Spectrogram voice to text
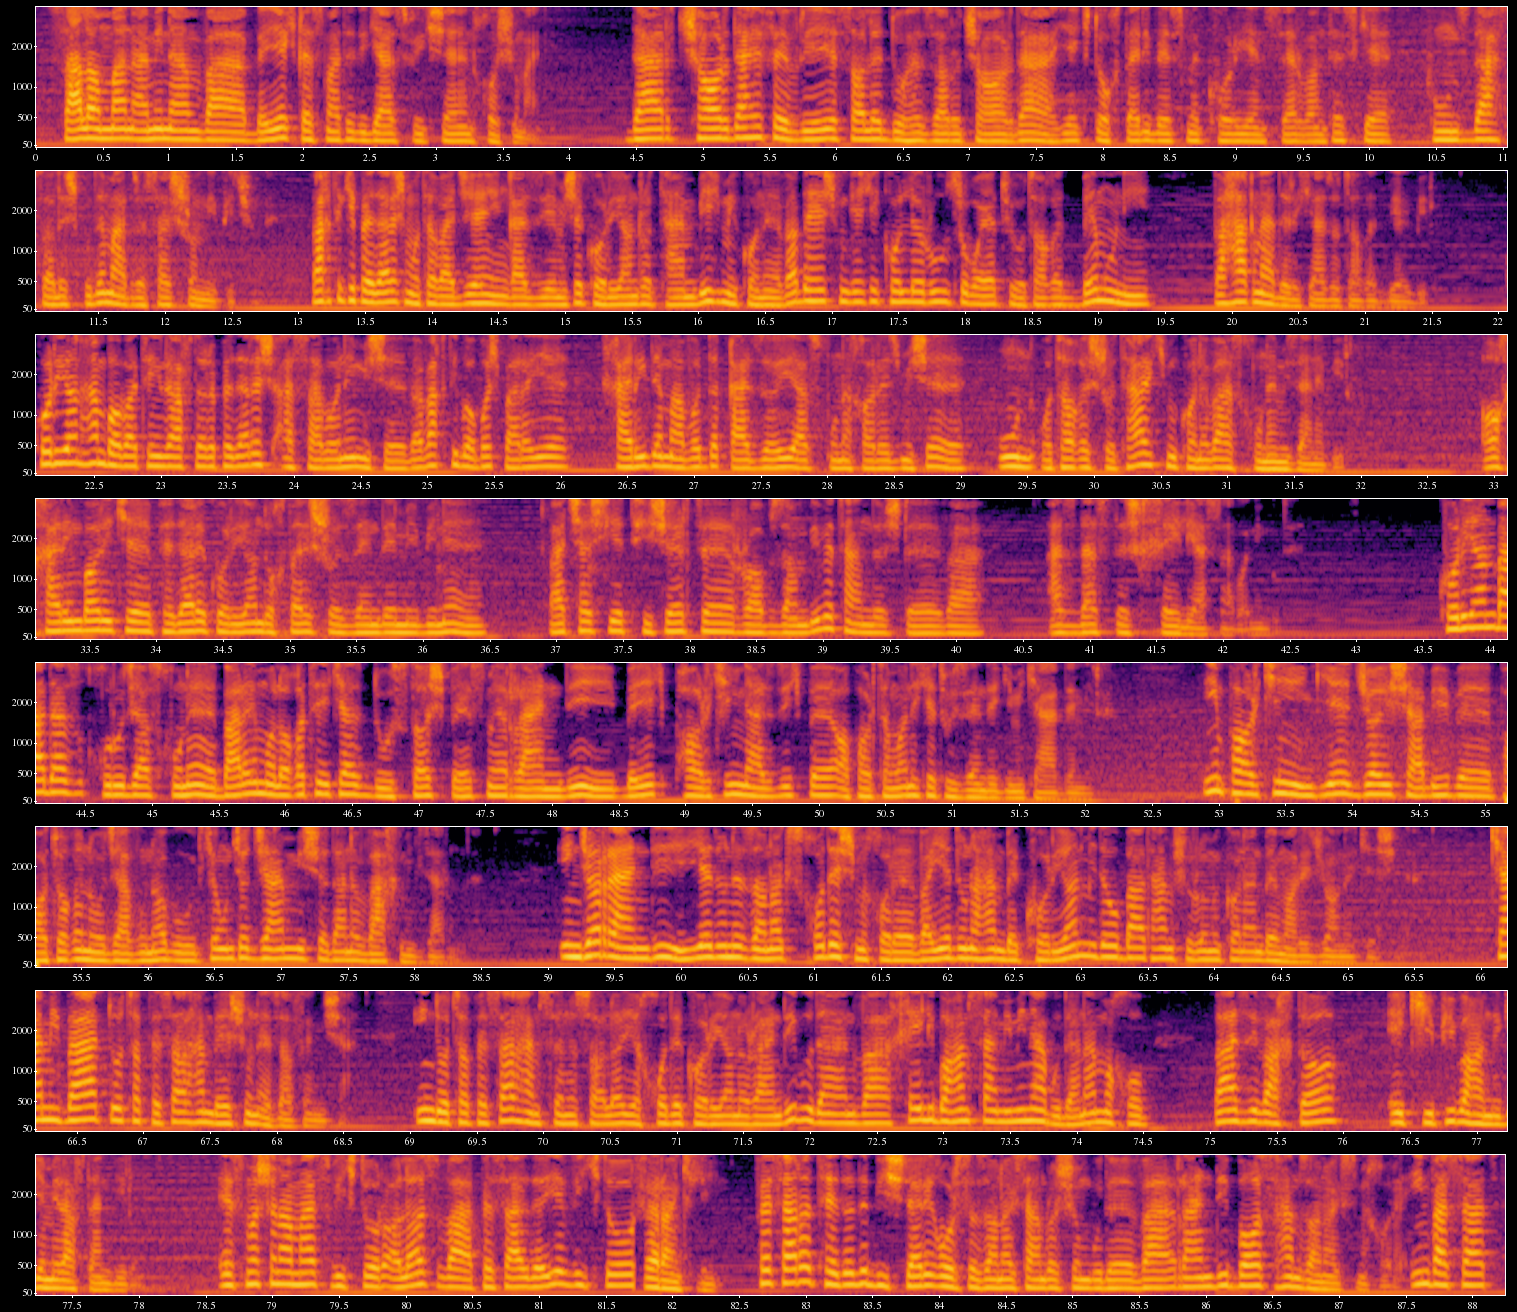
سلام من امینم و به یک قسمت دیگه از فیکشن خوش اومدید. در 14 فوریه سال 2014 یک دختری به اسم کورین سروانتس که 15 سالش بوده مدرسهش رو میپیچونه. وقتی که پدرش متوجه این قضیه میشه کوریان رو تنبیه می‌کنه و بهش میگه که کل روز رو باید توی اتاقت بمونی و حق نداره که از اتاقت بیای بیرون. کوریان هم بابت این رفتار پدرش عصبانی میشه و وقتی باباش برای خرید مواد غذایی از خونه خارج میشه اون اتاقش رو ترک می‌کنه و از خونه می‌زنه بیرون. آخرین باری که پدر کوریان دخترش رو زنده می‌بینه بچهش یه تیشرت راب زامبی به تن داشته و از دستش خیلی عصبانی بوده. کوریان بعد از خروج از خونه برای ملاقات یکی از دوستاش به اسم رندی به یک پارکینگ نزدیک به آپارتمانی که توی زندگی می‌کرده میره. این پارکینگ یه جای شبیه به پاتوق نوجوانا بود که اونجا جمع می‌شدن و وقت میگذروندن. اینجا رندی یه دونه زاناکس خودش می‌خوره و یه دونه هم به کوریان میده و بعد هم شروع می‌کنن به ماریجوانه کشیدن. کمی بعد دو تا پسر هم بهشون اضافه میشن. این دو تا پسر هم سن و سالای خود کوریان و رندی بودن و خیلی با هم صمیمی نبودن اما خب بعضی وقتا اکیپی با هم دیگه می‌رفتن بیرون. اسمشون هم هست ویکتور آلاس و پسردایی ویکتور فرانکلین. پسرها تعداد بیشتری قرص زاناکس همراهشون بوده و رندی باز هم زاناکس می‌خوره. این وسط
